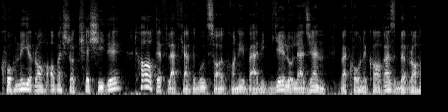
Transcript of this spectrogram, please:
کهنه راه آبش را کشیده تا قفلت کرده بود. صاحب خانه بعدی گل و لجن و کهن کاغذ به راه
